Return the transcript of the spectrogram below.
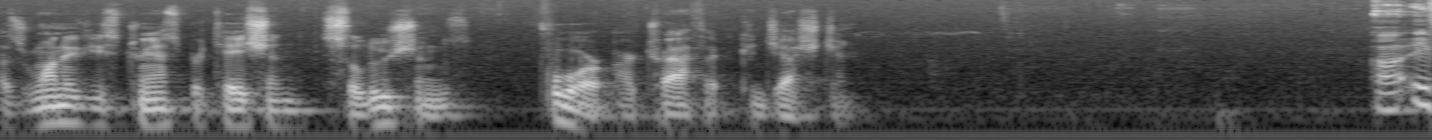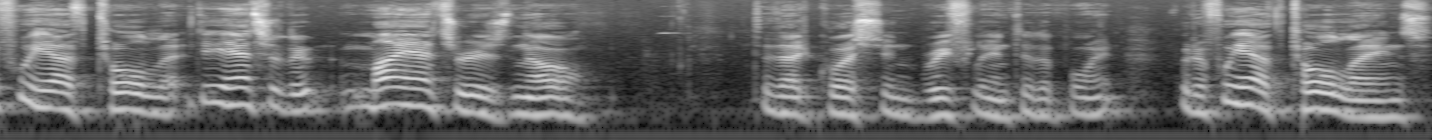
as one of these transportation solutions for our traffic congestion? Uh, If we have toll, the answer, my answer is no to that question, briefly and to the point. But if we have toll lanes,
